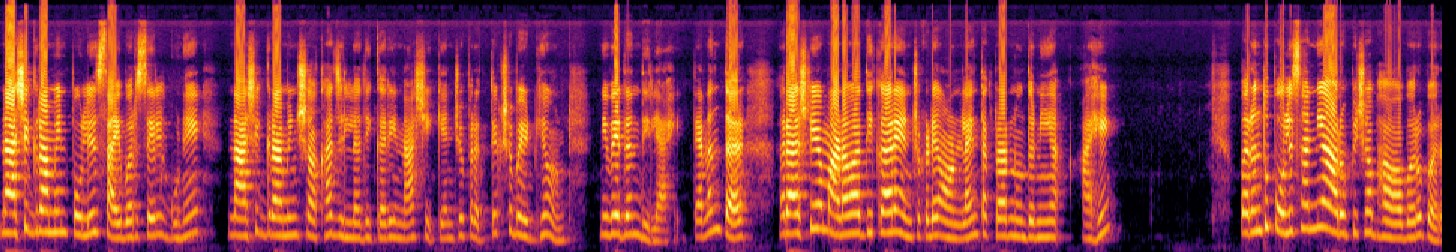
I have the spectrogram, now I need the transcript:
नाशिक ग्रामीण पोलीस सायबर सेल गुन्हे नाशिक ग्रामीण शाखा जिल्हाधिकारी नाशिक यांची प्रत्यक्ष भेट घेऊन निवेदन दिले आहे. त्यानंतर राष्ट्रीय मानवाधिकार यांच्याकडे ऑनलाईन तक्रार नोंदणी आहे. परंतु पोलिसांनी आरोपीच्या भावाबरोबर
